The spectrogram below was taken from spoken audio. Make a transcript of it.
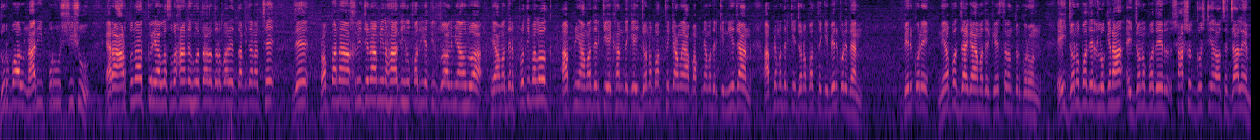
দুর্বল নারী, পুরুষ, শিশু, এরা আর্তনাদ করে আল্লাহ সুবহানাহু ওয়া তাআলা দরবারে দাবি জানাচ্ছে যে, রব্বানা আখরিজনা মিন হাদিহিল ক্বরিয়াতি যালিমি আহলুহা। হে আমাদের প্রতিপালক আপনি আমাদেরকে এখান থেকে, এই জনপদ থেকে আমায় আপ- আপনি আমাদেরকে নিয়ে যান। আপনি আমাদেরকে এই জনপদ থেকে বের করে দেন। বের করে নিরাপদ জায়গায় আমাদেরকে স্থানান্তর করুন। এই জনপদের লোকেরা, এই জনপদের শাসক গোষ্ঠী এরা হচ্ছে জালেম।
